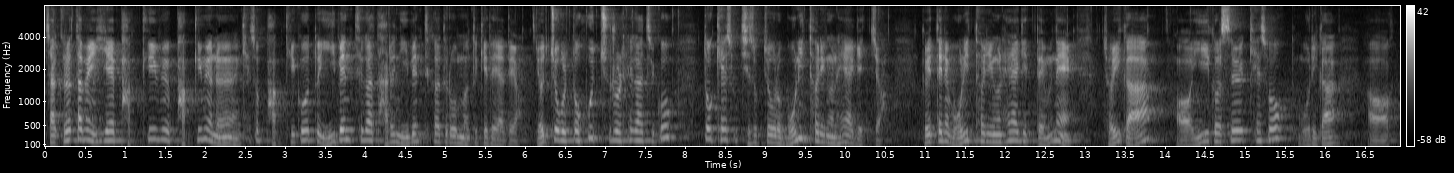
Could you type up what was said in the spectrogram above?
자 그렇다면 이게 바뀌면 바뀌면은 계속 바뀌고 또 이벤트가 다른 이벤트가 들어오면 어떻게 돼야 돼요? 이쪽을 또 호출을 해 가지고 또 계속 지속적으로 모니터링을 해야겠죠. 그렇기 때문에 모니터링을 해야 하기 때문에 저희가 어, 이것을 계속 우리가 어,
